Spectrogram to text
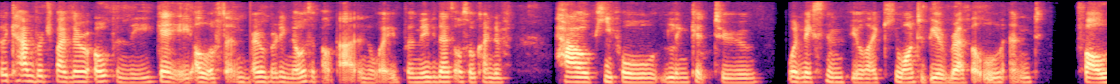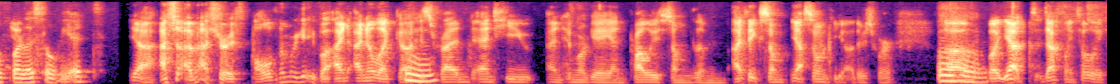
the Cambridge Five, they were openly gay, all of them. Everybody knows about that in a way, but maybe that's also kind of how people link it to what makes him feel like he wanted to be a rebel and fall for the Soviet. Yeah, actually, I'm not sure if all of them were gay, but I, I know like uh, his Mhm. friend and he and him were gay, and probably some of them. I think some, yeah, some of the others were. Mhm. Um, but yeah, definitely, totally.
